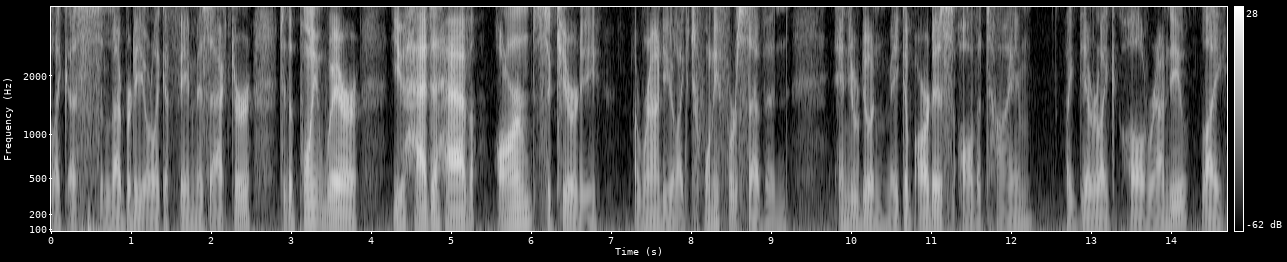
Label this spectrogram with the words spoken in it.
like a celebrity or like a famous actor to the point where you had to have armed security around you like 24 7 and you were doing makeup artists all the time like they were like all around you? Like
